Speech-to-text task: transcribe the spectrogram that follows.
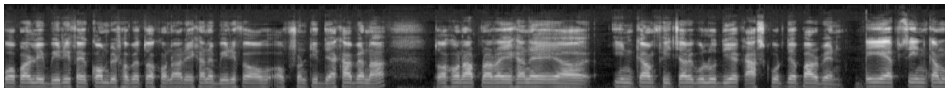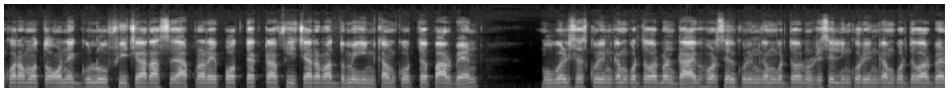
প্রপারলি ভেরিফাই কমপ্লিট হবে, তখন আর এখানে ভেরিফাই অপশনটি দেখাবে না। তখন আপনারা এখানে ইনকাম ফিচারগুলো দিয়ে কাজ করতে পারবেন। এই অ্যাপসে ইনকাম করার মতো অনেকগুলো ফিচার আছে। আপনারা এই প্রত্যেকটা ফিচারের মাধ্যমে ইনকাম করতে পারবেন। মোবাইল সেলস করে ইনকাম করতে পারবেন ড্রাইভ হওয়ার সেল করে ইনকাম করতে পারবেন রিসেলিং করে ইনকাম করতে পারবেন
